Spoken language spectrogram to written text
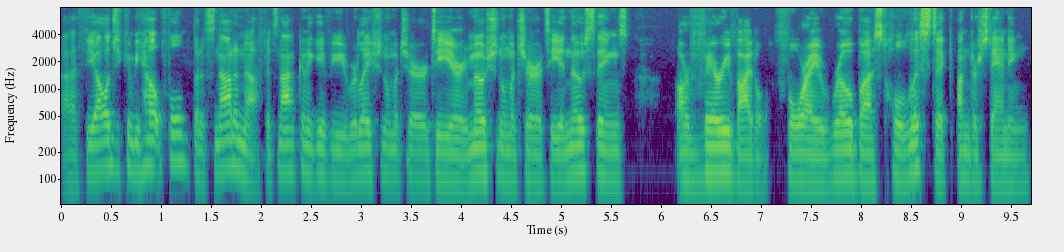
Uh, theology can be helpful, but it's not enough. It's not going to give you relational maturity or emotional maturity, and those things are very vital for a robust, holistic understanding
